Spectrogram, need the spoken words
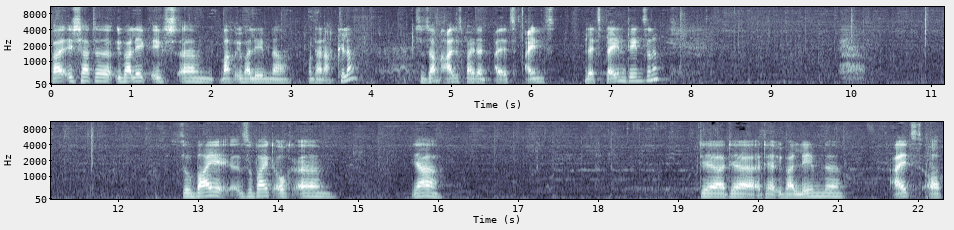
Weil ich hatte überlegt, ich ähm, mache Überlebender und danach Killer. Zusammen alles beide als eins Let's Play in dem Sinne. Sobei, soweit auch, ähm, ja, der, der, der Überlebende, als ob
